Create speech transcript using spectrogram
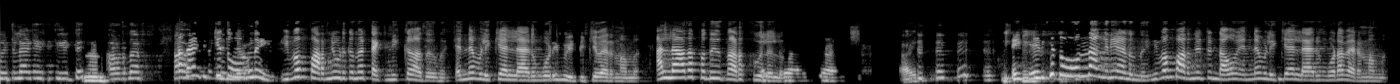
വീട്ടിലാണ് എത്തിയിട്ട് ഉം. അവിടുന്ന് അതാ എനിക്ക് തോന്നുന്നേ ഇവൻ പറഞ്ഞു കൊടുക്കുന്ന ടെക്നിക്ക് അതെന്ന് എന്നെ വിളിക്ക എല്ലാരും കൂടി വീട്ടിക്ക് വരണമെന്ന്. അല്ലാതെ അപ്പൊ ഇത് നടക്കൂലല്ലോ. എ- എനിക്ക് തോന്നുന്നു അങ്ങനെയാണെന്ന്. ഇവൻ പറഞ്ഞിട്ടുണ്ടാവും എന്നെ വിളിക്ക എല്ലാരും കൂടെ വരണമെന്ന്.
